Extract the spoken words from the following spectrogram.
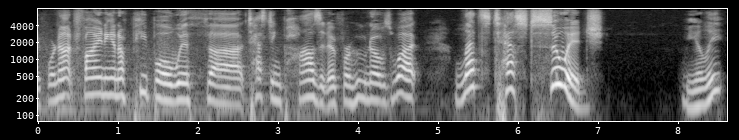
if we're not finding enough people with uh, testing positive for who knows what, let's test sewage. Really?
